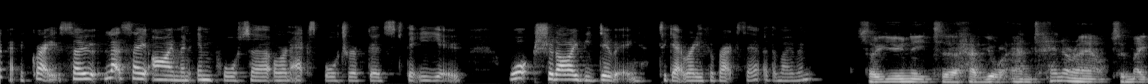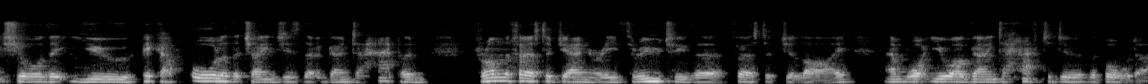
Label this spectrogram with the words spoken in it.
Okay, great. So let's say I'm an importer or an exporter of goods to the EU. What should I be doing to get ready for Brexit at the moment? So you need to have your antenna out to make sure that you pick up all of the changes that are going to happen from the 1st of January through to the 1st of July and what you are going to have to do at the border.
